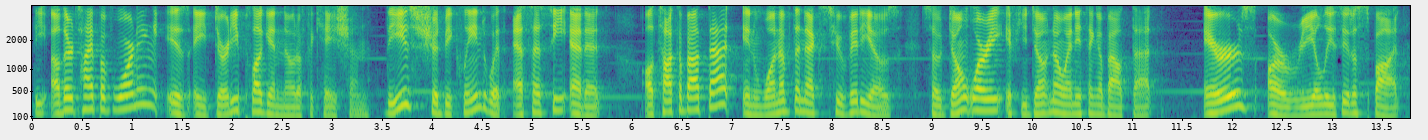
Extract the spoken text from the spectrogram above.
The other type of warning is a dirty plugin notification. These should be cleaned with SSE Edit. I'll talk about that in one of the next two videos, so don't worry if you don't know anything about that. Errors are real easy to spot.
